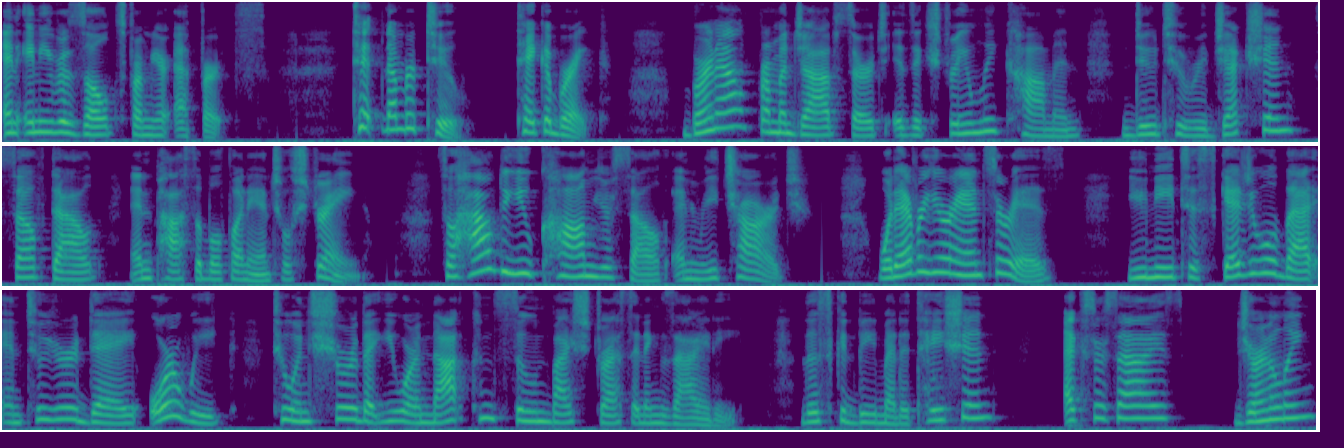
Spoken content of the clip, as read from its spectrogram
and any results from your efforts. Tip number two take a break. Burnout from a job search is extremely common due to rejection, self doubt, and possible financial strain. So, how do you calm yourself and recharge? Whatever your answer is, you need to schedule that into your day or week to ensure that you are not consumed by stress and anxiety. This could be meditation, exercise, journaling,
